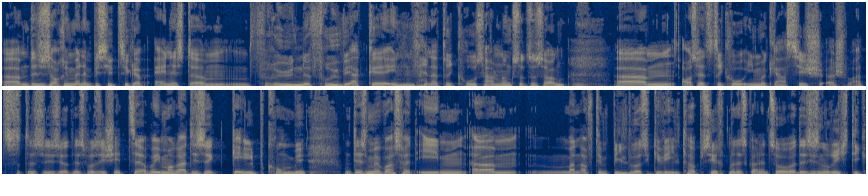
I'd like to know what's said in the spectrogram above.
Ähm, das ist auch in meinem Besitz, ich glaube, eines der ähm, frühen Frühwerke in meiner Trikotsammlung sozusagen. Ähm, Auswärtstrikot immer klassisch äh, schwarz, das ist ja das, was ich schätze, aber ich mag auch diese Gelb-Kombi. Und diesmal war es halt eben, ähm, man auf dem Bild, was ich gewählt habe, sieht man das gar nicht so, aber das ist noch richtig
